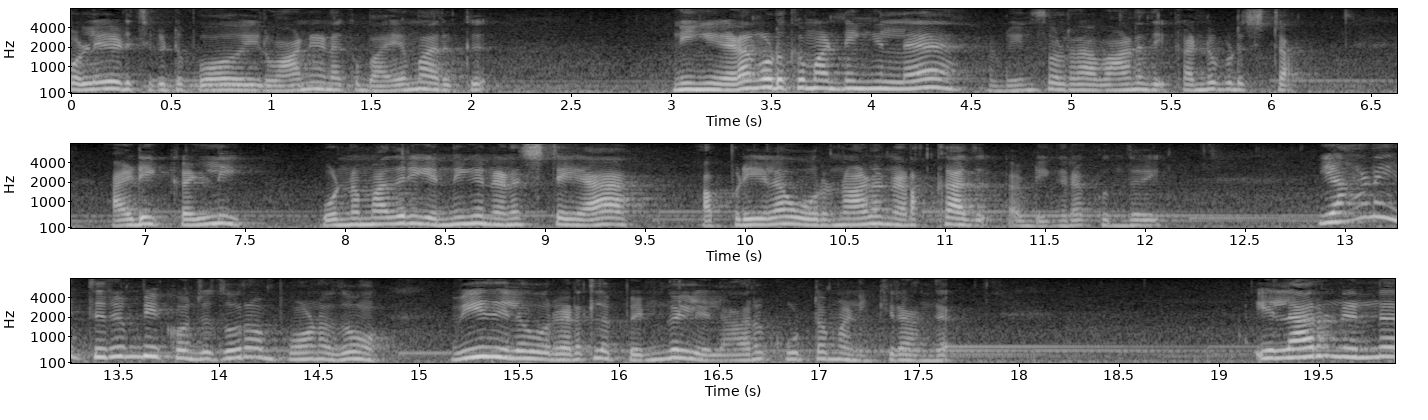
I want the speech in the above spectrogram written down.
கொள்ளையடிச்சுக்கிட்டு போயிடுவான்னு எனக்கு பயமாக இருக்குது நீங்கள் இடம் கொடுக்க மாட்டீங்கல்ல? அப்படின்னு சொல்கிறா வானதி கண்டுபிடிச்சிட்டா. அடி கள்ளி உன்ன மாதிரி என்னையும் நினச்சிட்டையா? அப்படியெல்லாம் ஒரு நாள் நடக்காது அப்படிங்கிற குந்தவை. யானை திரும்பி கொஞ்சம் தூரம் போனதும் வீதியில் ஒரு இடத்துல பெண்கள் எல்லாரும் கூட்டமாக நிற்கிறாங்க எல்லாரும் நின்று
